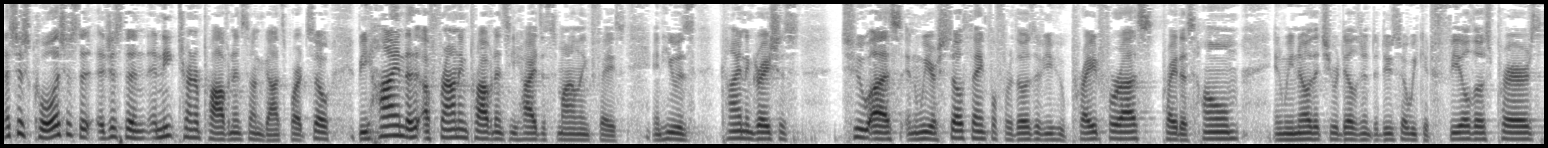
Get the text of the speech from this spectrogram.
That's just cool. It's just a, just a, a, neat turn of providence on God's part. So behind a, a frowning providence, He hides a smiling face, and He was kind and gracious to us, and we are so thankful for those of you who prayed for us, prayed us home, and we know that you were diligent to do so. We could feel those prayers,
